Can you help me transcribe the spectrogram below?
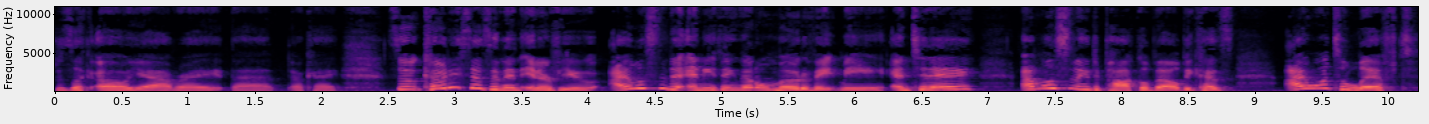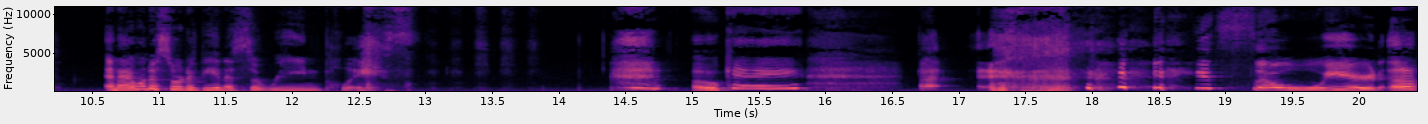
she's like, Oh, yeah, right, that. Okay. So Kody says in an interview, I listen to anything that will motivate me. And today, I'm listening to Pachelbel because I want to lift and I want to sort of be in a serene place. okay. Uh, it's so weird. Uh,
